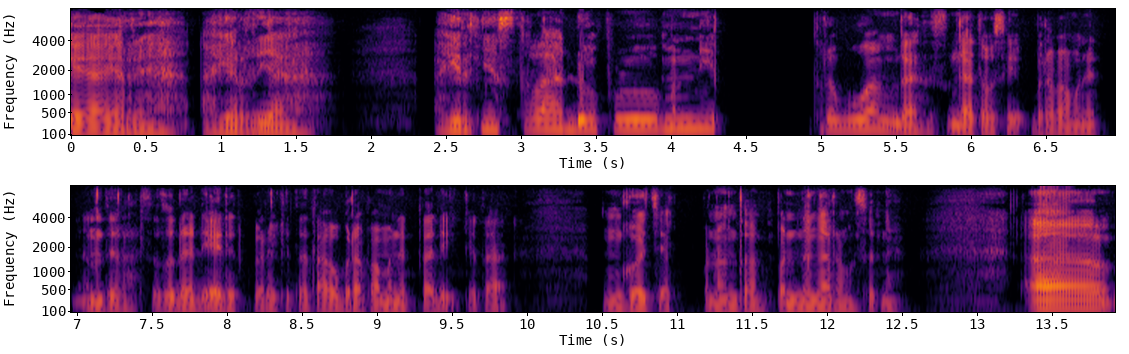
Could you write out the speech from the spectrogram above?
Oke, akhirnya akhirnya akhirnya setelah 20 menit terbuang nggak nggak tahu sih berapa menit nantilah sesudah diedit baru kita tahu berapa menit tadi kita menggocek penonton pendengar maksudnya. Uh,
